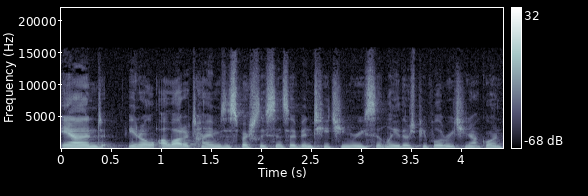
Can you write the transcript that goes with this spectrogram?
And, you know, a lot of times, especially since I've been teaching recently, there's people reaching out going,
